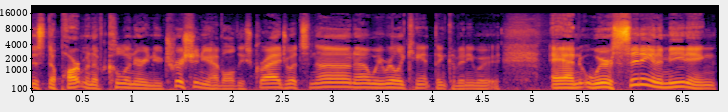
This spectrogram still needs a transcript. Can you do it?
this department of culinary nutrition. You have all these graduates. No, no, we really can't think of any. way. And we're sitting in a meeting,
